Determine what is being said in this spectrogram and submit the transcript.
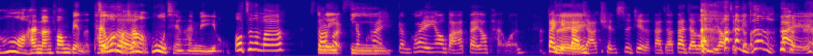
哦，还蛮方便的。台湾好像目前还没有哦，真的吗？Starbucks，赶快赶快要把它带到台湾，带给大家，全世界的大家，大家都需要这 个。你真的很爱欸，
